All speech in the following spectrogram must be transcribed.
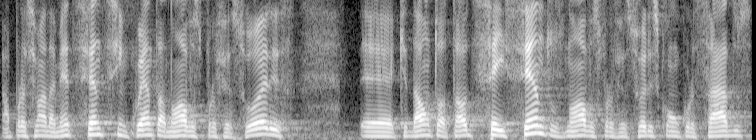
aproximadamente 150 novos professores, é, que dá um total de 600 novos professores concursados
